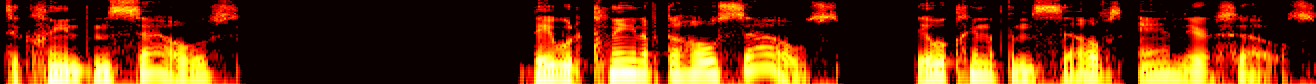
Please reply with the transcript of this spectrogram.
to clean themselves, they would clean up the whole cells. They would clean up themselves and their cells.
